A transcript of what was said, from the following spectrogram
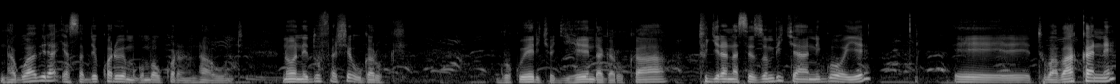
ntagwabira yasabye ko ari we mugomba gukorana nta wundi. None dufashe ugaruke. Ubwo guhera icyo gihe ndagaruka. Tugira na sezo mbi cyane igoye. Eh, tuba ba kane.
